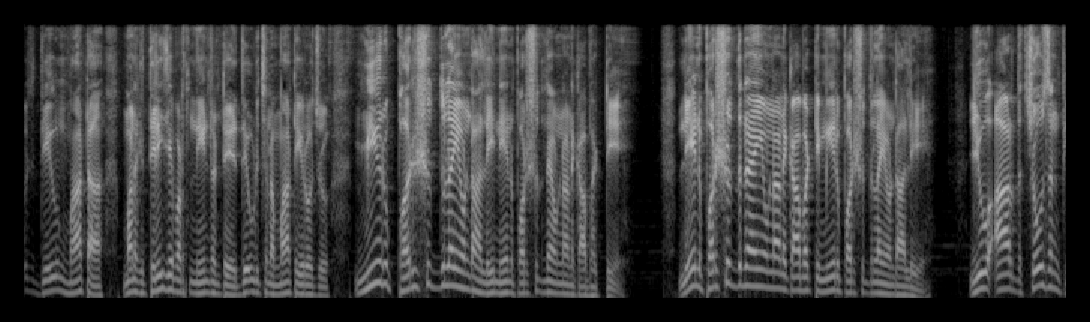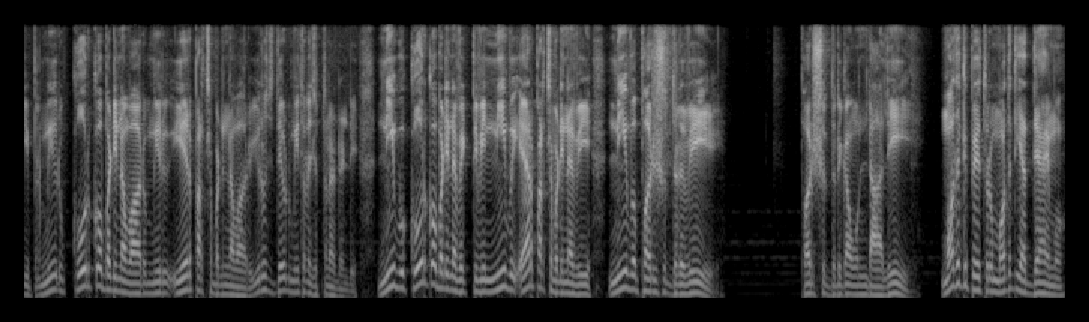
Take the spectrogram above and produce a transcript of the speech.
ఈరోజు దేవుని మాట మనకి తెలియజేయబడుతుంది ఏంటంటే దేవుడు ఇచ్చిన మాట ఈరోజు మీరు పరిశుద్ధులై ఉండాలి నేను పరిశుద్ధులై ఉన్నాను కాబట్టి. నేను పరిశుద్ధులై ఉన్నాను కాబట్టి మీరు పరిశుద్ధులై ఉండాలి. You are the chosen people మీరు కోరుకోబడిన వారు మీరు ఏర్పరచబడిన వారు. ఈరోజు దేవుడు మీతోనే చెప్తున్నాడండి. నీవు కోరుకోబడిన వ్యక్తివి నీవు ఏర్పరచబడినవి నీవు పరిశుద్ధుడివి. పరిశుద్ధుడిగా ఉండాలి. మొదటి పేతురు మొదటి అధ్యాయము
